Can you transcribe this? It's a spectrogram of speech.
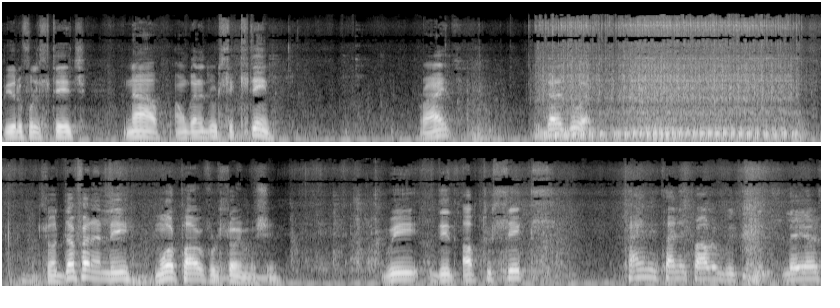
beautiful stitch. Now I'm gonna do 16, right? You gotta do it. So definitely more powerful sewing machine. We did up to six. Tiny, tiny problem with six layers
